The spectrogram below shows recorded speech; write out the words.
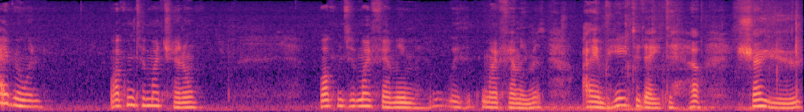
Hi everyone, welcome to my channel. Welcome to my family with my family members. I am here today to help show you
